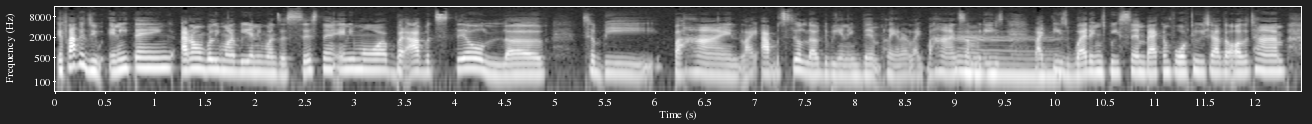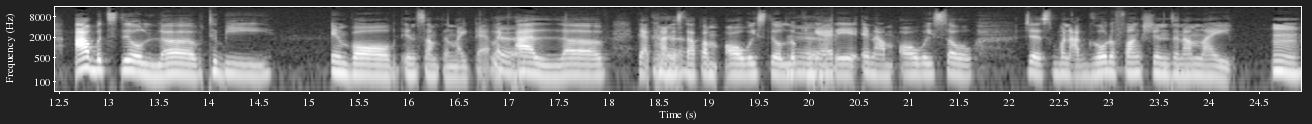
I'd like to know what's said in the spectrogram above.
if I could do anything, I don't really want to be anyone's assistant anymore, but I would still love to be behind like I would still love to be an event planner like behind some of these like mm. these weddings we send back and forth to each other all the time. I would still love to be involved in something like that. Like Yeah. I love that kind of stuff. I'm always still looking Yeah. at it and I'm always so just when I go to functions and I'm like, mm,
